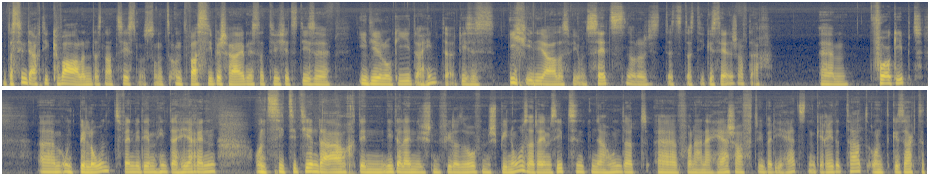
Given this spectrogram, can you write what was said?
Und das sind auch die Qualen des Narzissmus. Und, und was Sie beschreiben, ist natürlich jetzt diese Ideologie dahinter, dieses Ich-Ideal, das wir uns setzen oder das, das die Gesellschaft auch ähm, vorgibt ähm, und belohnt, wenn wir dem hinterherrennen. Und Sie zitieren da auch den niederländischen Philosophen Spinoza, der im 17. Jahrhundert äh, von einer Herrschaft über die Herzen geredet hat und gesagt hat,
